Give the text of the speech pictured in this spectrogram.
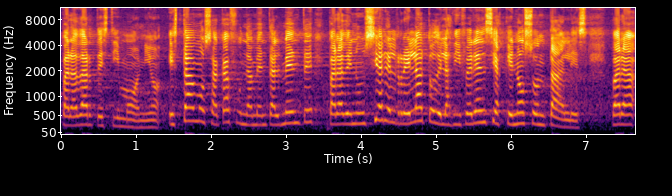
para dar testimonio. Estamos acá fundamentalmente para denunciar el relato de las diferencias que no son tales, para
